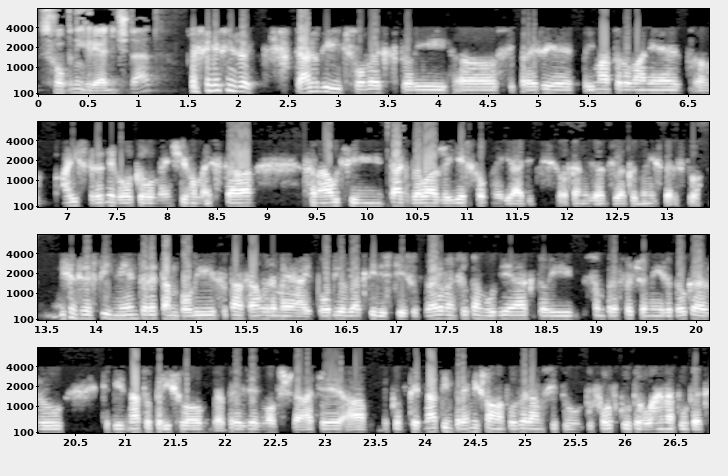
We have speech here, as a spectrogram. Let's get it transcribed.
schopných riadiť štát? Ja si myslím, že každý človek, ktorý uh, si prežije primátorovanie uh, aj stredne veľkého menšieho mesta, sa naučí tak veľa, že je schopný riadiť organizáciu ako ministerstvo. Myslím si, že z tých mien, ktoré tam boli, sú tam samozrejme aj pódioví aktivisti, sú, zároveň sú tam ľudia, ktorí som presvedčený, že dokážu keby na to prišlo prevziať moc v štáte a keď nad tým premyšľam a pozerám si tú, tú fotku toho line-upu, tak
